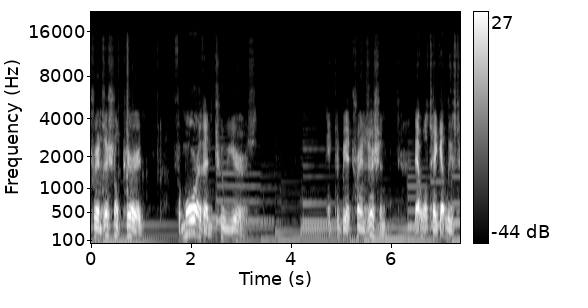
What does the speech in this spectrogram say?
transitional period for more than two years. It could be a transition that will take at least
